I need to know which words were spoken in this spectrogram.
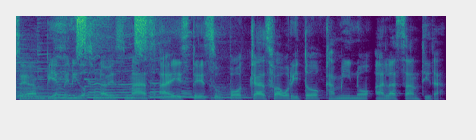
Sean bienvenidos una vez más a este su podcast favorito, Camino a la Santidad.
